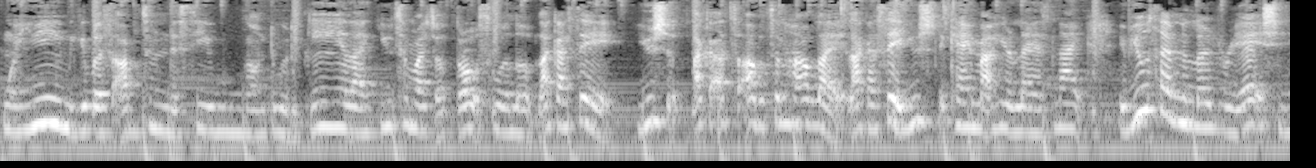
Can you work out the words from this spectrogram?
when you didn't even give us the opportunity to see if we were gonna do it again? Like, you talking about your throat swell up. Like I said, you should, like I, was telling her, like, like I said, you should have came out here last night. If you was having an allergic reaction,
